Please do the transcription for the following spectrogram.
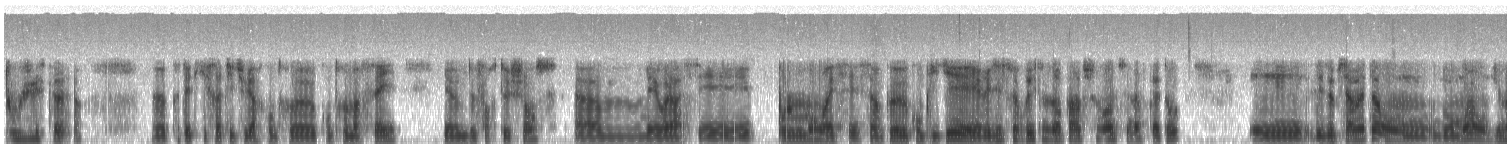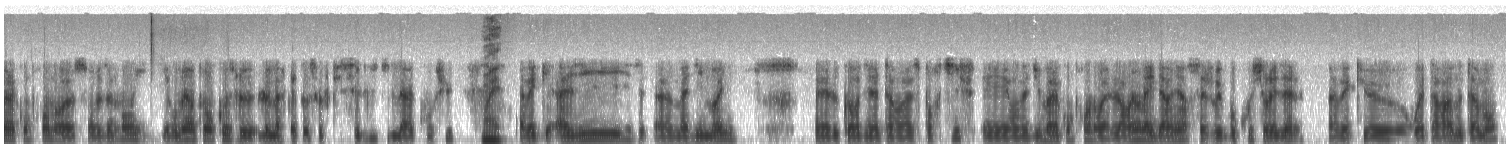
tout juste là. Euh, Peut-être qu'il sera titulaire contre, contre Marseille, il y a même de fortes chances. Euh, mais voilà, c'est pour le moment, ouais, c'est un peu compliqué. Et Régis Lebris nous en parle souvent de ce mercato. Et les observateurs, ont, dont moi, ont du mal à comprendre son raisonnement. Il, il remet un peu en cause le, le mercato, sauf que c'est lui qui l'a conçu, ouais. avec Aziz euh, Madi Moy le coordinateur sportif et on a du mal à comprendre. Ouais. Lorient l'année dernière, ça jouait beaucoup sur les ailes avec euh, Ouattara notamment.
